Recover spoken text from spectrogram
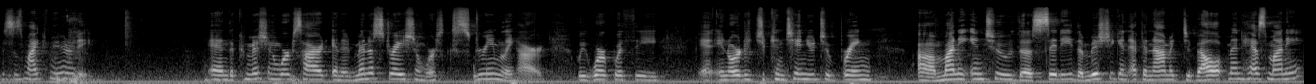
This is my community. And the commission works hard, and administration works extremely hard. We work with the, in order to continue to bring uh, money into the city, the Michigan Economic Development has money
